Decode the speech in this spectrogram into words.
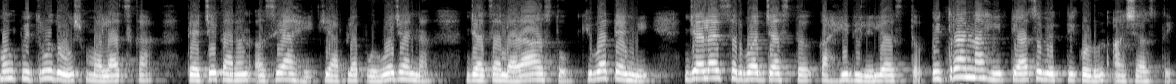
मग पितृदोष मलाच का? त्याचे कारण असे आहे की आपल्या पूर्वजांना ज्याचा लळा असतो किंवा त्यांनी ज्याला सर्वात जास्त काही दिलेले असतं पित्रांनाही त्याच व्यक्तीकडून आशा असते.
